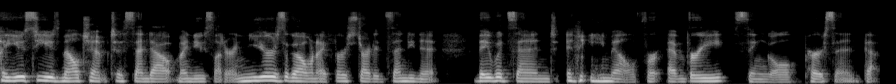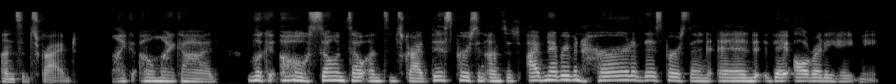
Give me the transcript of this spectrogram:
I used to use MailChimp to send out my newsletter. And years ago, when I first started sending it, they would send an email for every single person that unsubscribed. Like, oh my God, look at, oh, so and so unsubscribed. This person unsubscribed. I've never even heard of this person and they already hate me.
